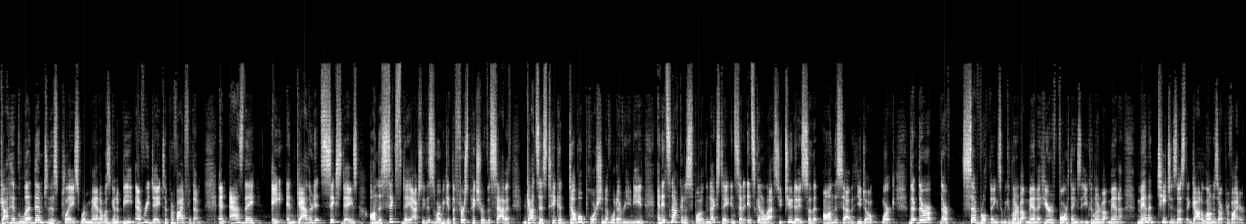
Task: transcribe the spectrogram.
God had led them to this place where manna was going to be every day to provide for them. And as they ate and gathered it six days. On the sixth day, actually, this is where we get the first picture of the Sabbath. God says, take a double portion of whatever you need, and it's not going to spoil the next day. Instead, it's going to last you two days so that on the Sabbath you don't work. There, there are there are several things that we can learn about manna. Here are four things that you can learn about manna. Manna teaches us that God alone is our provider.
